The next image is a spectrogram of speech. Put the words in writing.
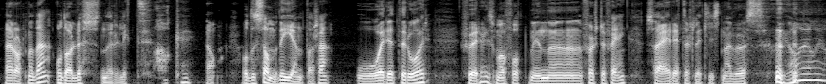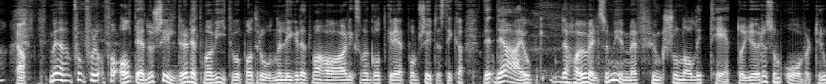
Det er rart med det, og da løsner det litt. Ok. Ja. Og det samme, det gjentar seg år etter år. Før jeg liksom har fått min uh, første feing, så er jeg rett og slett litt nervøs. Ja, ja, ja. Ja. Men for, for, for alt det du skildrer, dette med å vite hvor patronene ligger, dette med å ha liksom et godt grep om skytestikka, det, det, jo, det har jo vel så mye med funksjonalitet å gjøre som overtro,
